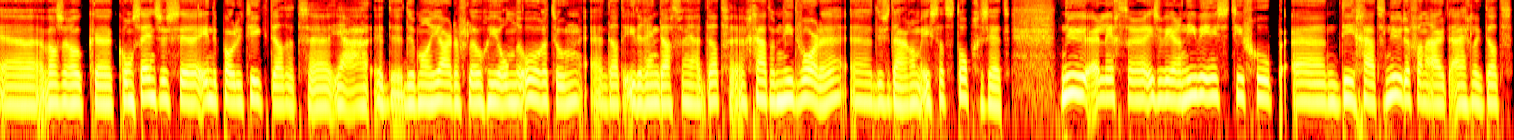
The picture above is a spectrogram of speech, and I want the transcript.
uh, was er ook uh, consensus uh, in de politiek... dat het, ja, de, de, miljarden vlogen je om de oren toen. dat iedereen dacht van, ja, dat gaat hem niet worden. dus daarom is dat stopgezet. Nu ligt er, is er weer een nieuwe initiatiefgroep. die gaat nu ervan uit eigenlijk dat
